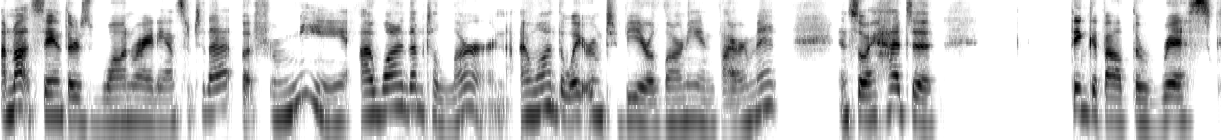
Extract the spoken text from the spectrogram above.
I'm not saying there's one right answer to that, but for me, I wanted them to learn. I wanted the weight room to be a learning environment. And so I had to think about the risk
